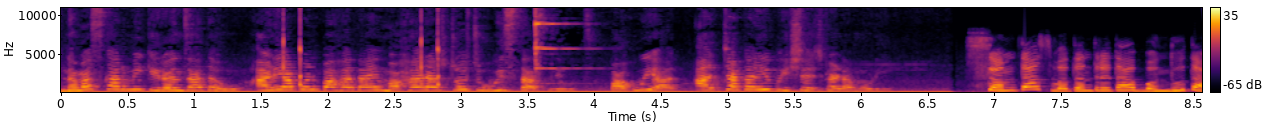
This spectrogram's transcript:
नमस्कार मी किरण जाधव आणि आपण पाहत आहे महाराष्ट्र चोवीस तास न्यूज. पाहूयात आजच्या काही विशेष घडामोडी. समता स्वतंत्रता बंधुता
